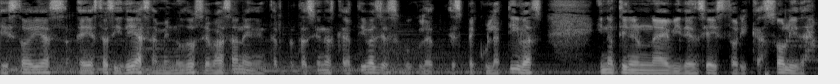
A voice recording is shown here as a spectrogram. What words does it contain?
historias, estas ideas a menudo se basan en interpretaciones creativas y especulativas y no tienen una evidencia histórica sólida.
